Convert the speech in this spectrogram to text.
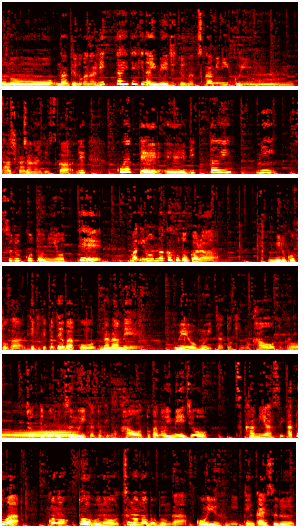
その、なんていうのかな、立体的なイメージっていうのはつかみにくいうん、確かに。じゃないですか。で、こうやって、えー立体にすることによって、まあ、いろんな角度から見ることができて、例えばこう、斜め上を向いた時の顔とかね、ちょっとこう、うつむいた時の顔とかのイメージをつかみやすい。あとは、この頭部の角の部分がこういう風に展開する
